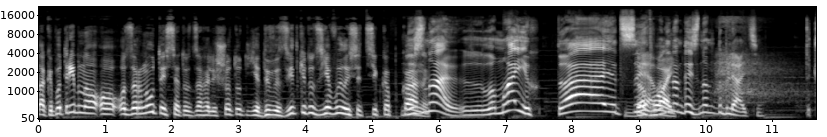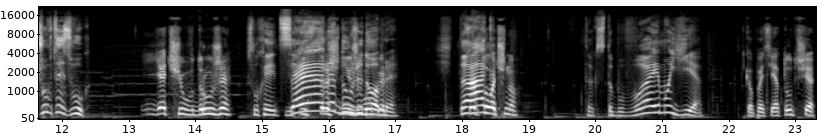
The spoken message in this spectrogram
Так, і потрібно о, озирнутися тут взагалі, що тут є. Диви, звідки тут з'явилися ці капкани? Не знаю, е, ламай їх, та це, Давай. вони нам десь знадобляться. Ти чув цей звук? Я чув, друже. Слухай, це не страшні дуже звуки. добре. Так, Це точно. так, здобуваємо є. Капець, я тут ще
